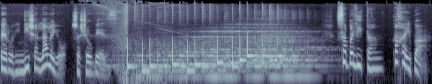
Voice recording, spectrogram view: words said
pero hindi siya lalayo sa showbiz. Sa balitang kakaiba,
